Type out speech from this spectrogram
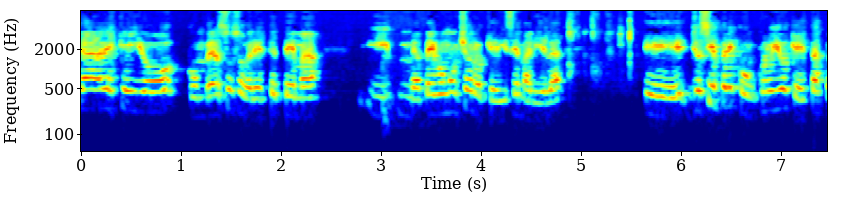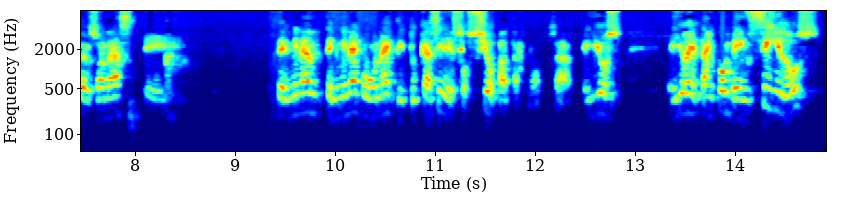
cada vez que yo converso sobre este tema, y me apego mucho a lo que dice Mariela, eh, yo siempre concluyo que estas personas eh, terminan, terminan con una actitud casi de sociópatas, ¿no? O sea, ellos, ellos están convencidos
